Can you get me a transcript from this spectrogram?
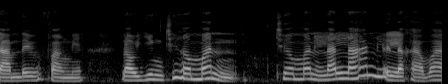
ตามได้ไปฟังเนี่ย เรายิ่งเชื่อมั่น เชื่อมั่นล้านๆเลยล่ะค่ะว่า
